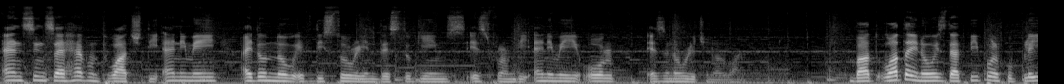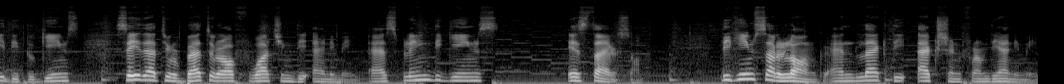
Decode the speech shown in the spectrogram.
and since I haven't watched the anime, I don't know if the story in these two games is from the anime or is an original one. But what I know is that people who play the two games say that you're better off watching the anime, as playing the games is tiresome. The games are long and lack the action from the anime,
